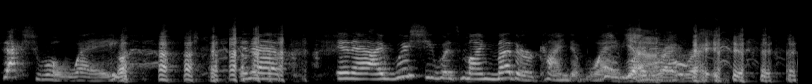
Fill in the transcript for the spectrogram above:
sexual way. in a in a I wish she was my mother kind of way. you yeah, know? right, right.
